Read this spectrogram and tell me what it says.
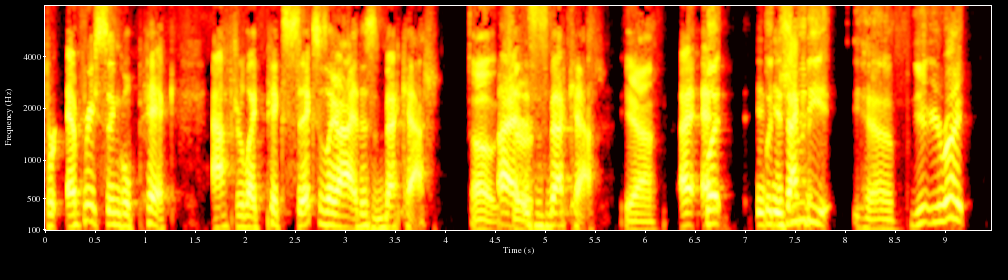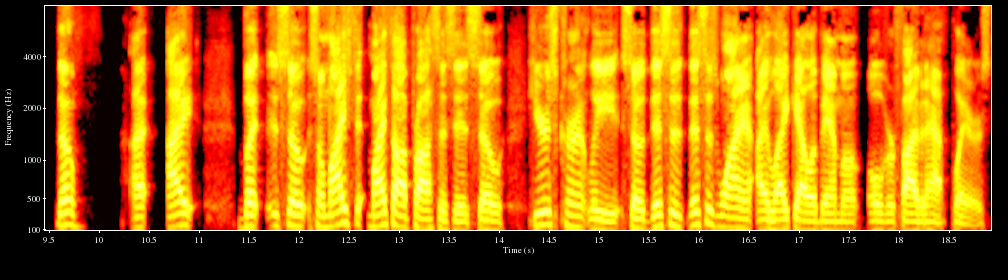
for every single pick after like pick six, I was like, all right, this is Metcalf. Oh, All right, sure. this is Metcalf. yeah, I- I- But- is- but is that- Jeudy, yeah, you're, you're right. No, I, I, but so, so my, th- my thought process is so here's currently, so this is, this is why I like Alabama over five and a half players.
